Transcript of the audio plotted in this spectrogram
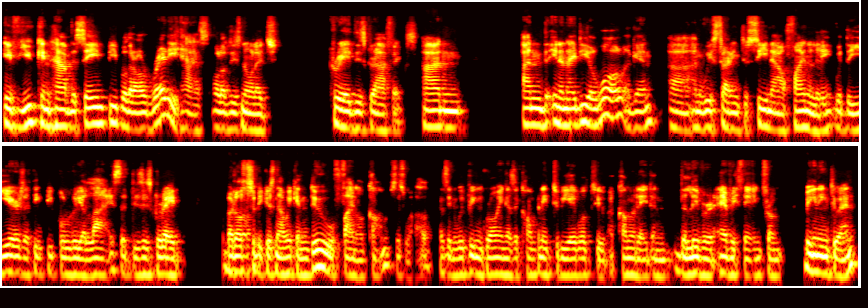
if you can have the same people that already has all of this knowledge create these graphics and and in an ideal world again uh, and we're starting to see now finally with the years i think people realize that this is great but also because now we can do final comps as well. As in, we've been growing as a company to be able to accommodate and deliver everything from beginning to end.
